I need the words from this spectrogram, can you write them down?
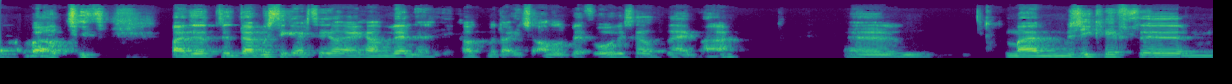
maar dat, daar moest ik echt heel erg aan wennen. Ik had me daar iets anders bij voorgesteld, blijkbaar. Ehm, maar muziek heeft... Uh,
